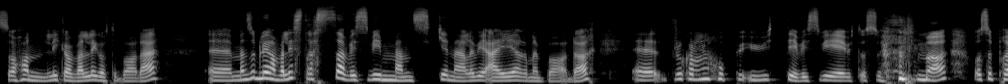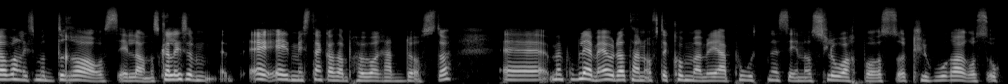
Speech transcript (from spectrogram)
så han liker veldig godt å bade. Eh, men så blir han veldig stressa hvis vi menneskene eller vi eierne bader. Eh, for da kan han hoppe uti hvis vi er ute og svømmer, og så prøver han liksom å dra oss i land. Liksom, jeg, jeg, mistenker at han prøver å redde oss, da. Eh, men problemet er jo at han ofte kommer med de her potene sine og slår på oss og klorer oss opp,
